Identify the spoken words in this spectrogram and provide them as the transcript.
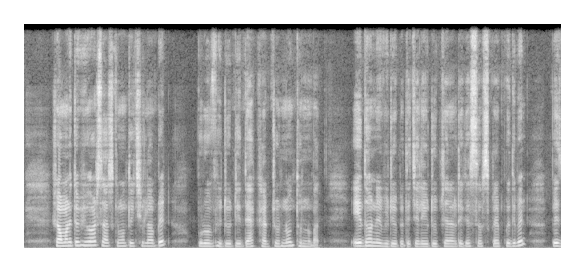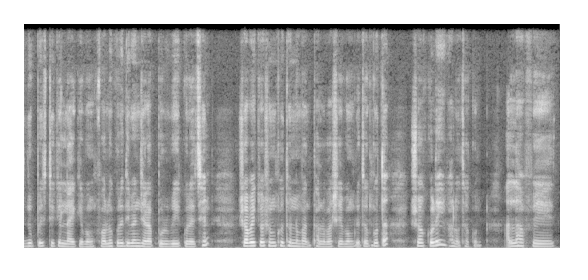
সম্মানিত ভিউয়ার্স আজকের মতোই ছিল আপডেট পুরো ভিডিওটি দেখার জন্য ধন্যবাদ। এই ধরনের ভিডিও পেতে চাইলে ইউটিউব চ্যানেলটিকে সাবস্ক্রাইব করে দিবেন ফেসবুক পেজটিকে লাইক এবং ফলো করে দিবেন যারা পূর্বেই করেছেন। সবাইকে অসংখ্য ধন্যবাদ, ভালোবাসা এবং কৃতজ্ঞতা। সকলেই ভালো থাকুন। আল্লাহ হাফেজ।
